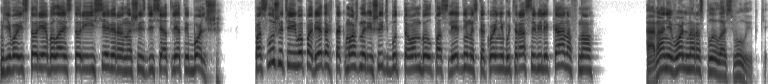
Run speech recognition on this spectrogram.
Его история была историей Севера на 60 лет и больше. Послушайте о его победах, так можно решить, будто он был последним из какой-нибудь расы великанов, но...» Она невольно расплылась в улыбке.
